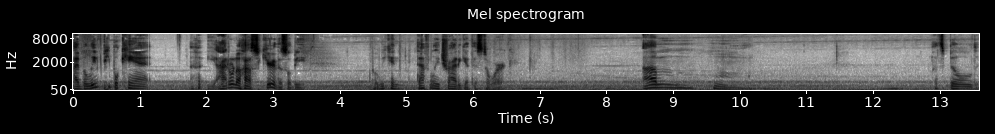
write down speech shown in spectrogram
I believe people can't... I don't know how secure this will be, but we can definitely try to get this to work. Um... Hmm. Let's build...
